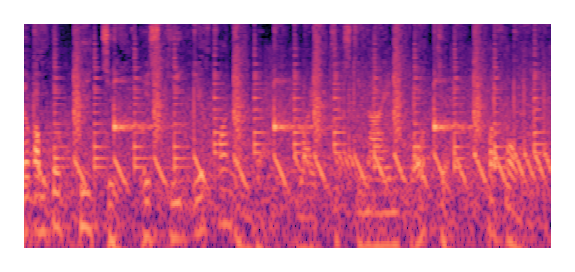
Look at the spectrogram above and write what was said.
Welcome to teaching history is funny. right, 69 watching perform.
